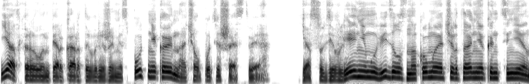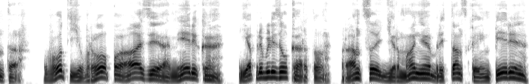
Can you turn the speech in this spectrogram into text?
Я открыл импер-карты в режиме спутника и начал путешествие. Я с удивлением увидел знакомые очертания континентов. Вот Европа, Азия, Америка. Я приблизил карту. Франция, Германия, Британская империя.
